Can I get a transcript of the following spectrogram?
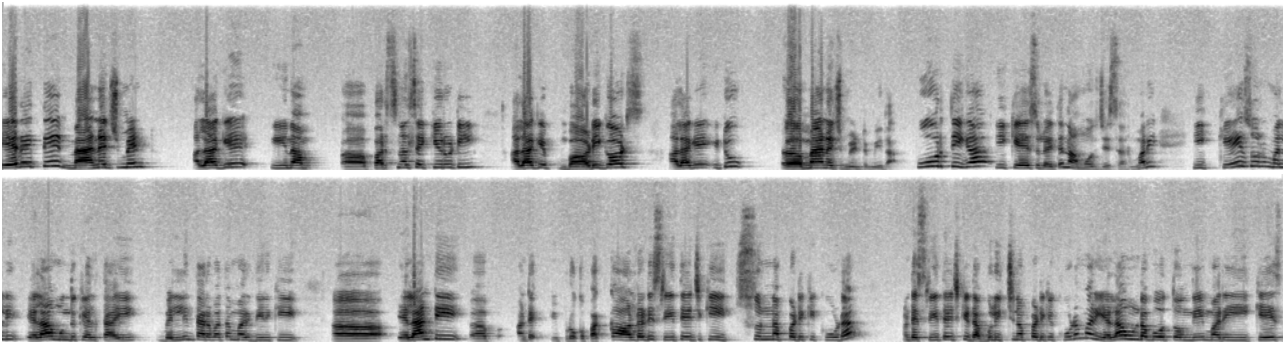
ఏదైతే మేనేజ్మెంట్ అలాగే ఈయన పర్సనల్ సెక్యూరిటీ అలాగే బాడీ గార్డ్స్ అలాగే ఇటు మేనేజ్మెంట్ మీద. పూర్తిగా ఈ కేసులు అయితే నమోదు చేశారు. మరి ఈ కేసులు మళ్ళీ ఎలా ముందుకెళ్తాయి? వెళ్ళిన తర్వాత మరి దీనికి ఎలాంటి అంటే ఇప్పుడు ఒక పక్క ఆల్రెడీ శ్రీతేజ్కి ఇస్తున్నప్పటికీ కూడా అంటే శ్రీతేజ్కి డబ్బులు ఇచ్చినప్పటికీ కూడా మరి ఎలా ఉండబోతోంది? మరి ఈ కేసు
